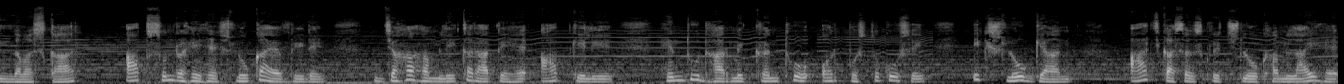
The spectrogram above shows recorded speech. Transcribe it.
नमस्कार, आप सुन रहे हैं श्लोका एवरीडे, जहाँ हम लेकर आते हैं आपके लिए हिंदू धार्मिक ग्रंथों और पुस्तकों से एक श्लोक ज्ञान। आज का संस्कृत श्लोक हम लाए हैं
